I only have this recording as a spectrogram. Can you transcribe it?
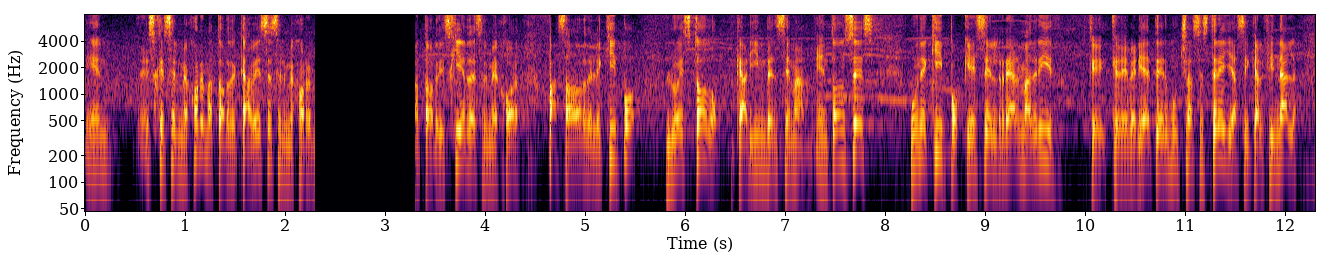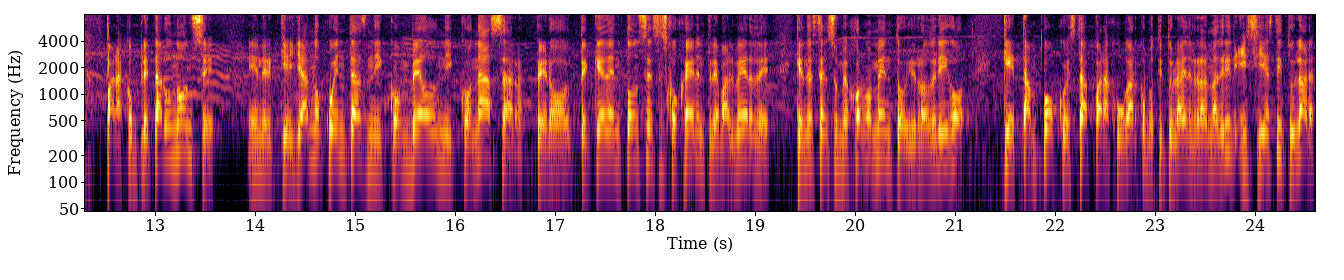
en... es que es el mejor rematador de cabeza, es el mejor de izquierda, es el mejor pasador del equipo, lo es todo, Karim Benzema. Entonces, un equipo que es el Real Madrid, que, que, debería tener muchas estrellas y que al final, para completar un 11, en el que ya no cuentas ni con Bell ni con Azar, pero te queda entonces escoger entre Valverde, que no está en su mejor momento, y Rodrigo, que tampoco está para jugar como titular en el Real Madrid, y si es titular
